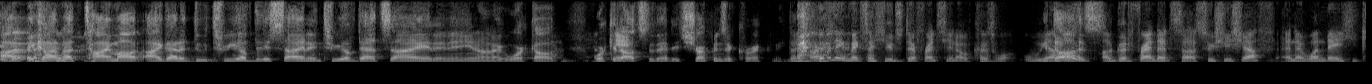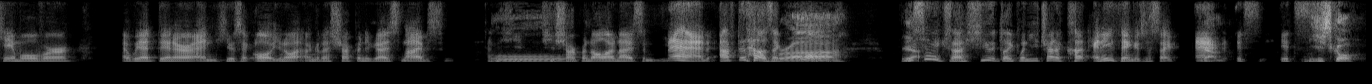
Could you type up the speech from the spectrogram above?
I got a timeout. I got to do three of this side and three of that side, and then, you know, and I work out, work it Hey. out so that it sharpens it correctly. The sharpening makes a huge difference, you know, because we It have a- does. A, good friend that's a sushi chef, and then one day he came over and we had dinner, and he was like, "Oh, you know what? I'm gonna sharpen you guys' knives." And he, he sharpened all our knives, and man, after that, I was like, "Whoa, Bruh. Yeah. this makes a huge." Like when you try to cut anything, it's just like, man, it's it's You just go,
